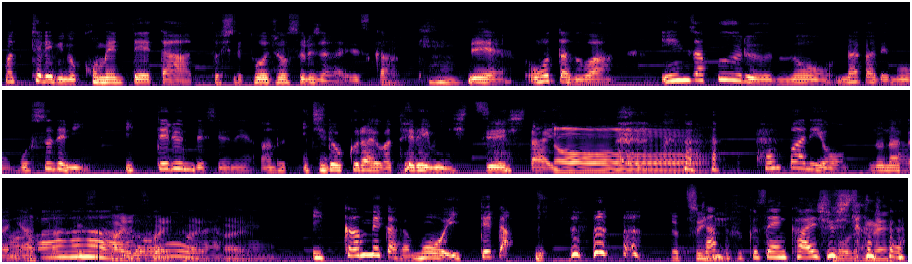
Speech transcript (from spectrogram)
まあ、テレビのコメンテーターとして登場するじゃないですか。で思ったのはインザプールの中でももうすでに言ってるんですよね。あの一度くらいはテレビに出演したい。コンパニオンの中にあったんです。けど、はいはいそうだね一巻目からもう言ってた。じゃあついに。ちゃんと伏線回収したね。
